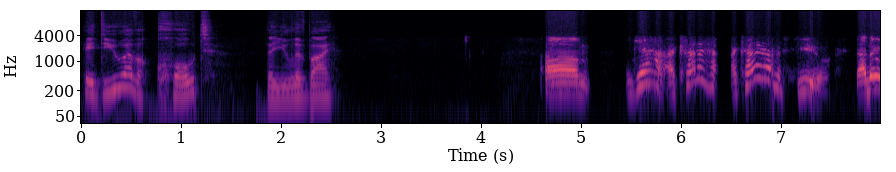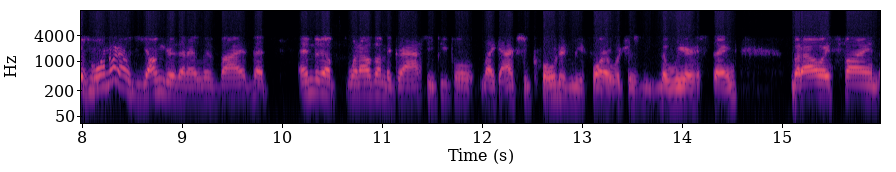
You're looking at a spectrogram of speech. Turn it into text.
Hey, do you have a quote that you live by? Um, yeah, I kind of, ha- I kind of have a few. Now there was one when I was younger that I lived by that ended up when I was on Degrassi, people like actually quoted me for it, which was the weirdest thing. But I always find,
